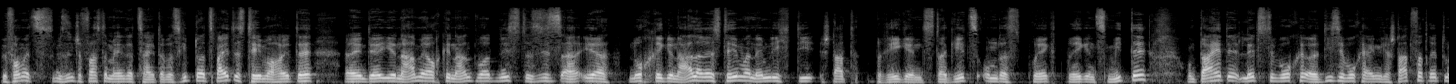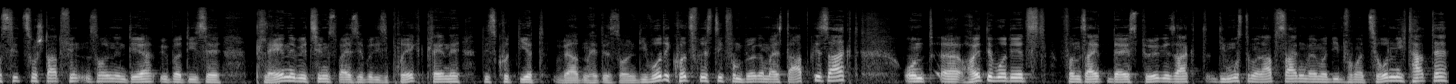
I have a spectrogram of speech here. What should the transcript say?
Bevor wir jetzt, wir sind schon fast am Ende der Zeit, aber es gibt noch ein zweites Thema heute, äh, in der Ihr Name auch genannt worden ist. Das ist äh, eher noch regionaleres Thema, nämlich die Stadt Bregenz. Da geht es um das Projekt Bregenz Mitte. Und da hätte letzte Woche oder diese Woche eigentlich eine Stadtvertretungssitzung stattfinden sollen, in der über diese Pläne beziehungsweise über diese Projektpläne diskutiert werden hätte sollen. Die wurde kurzfristig vom Bürgermeister abgesagt. Und äh, heute wurde jetzt von Seiten der SPÖ gesagt, die musste man absagen, weil man die Informationen nicht hatte.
